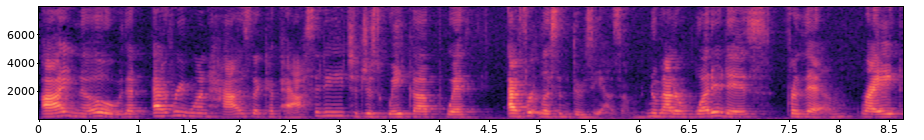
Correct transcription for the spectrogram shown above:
i know that everyone has the capacity to just wake up with effortless enthusiasm no matter what it is for them right?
